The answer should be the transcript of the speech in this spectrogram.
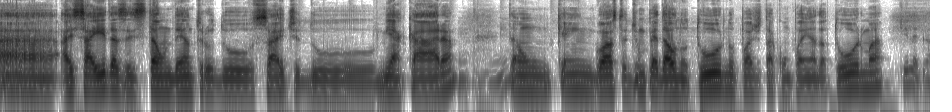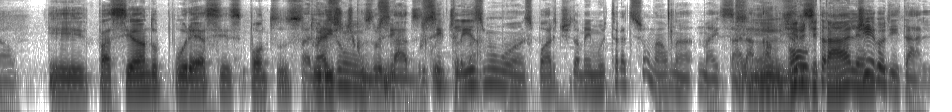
Ah, as saídas estão dentro do site do Minha Cara. Então, quem gosta de um pedal noturno pode estar acompanhando a turma. Que legal. E passeando por esses pontos Aliás, turísticos um, iluminados. o ciclismo é um esporte também muito tradicional na, na Itália. Sim. Na Giro de Itália. Giro de Itália.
